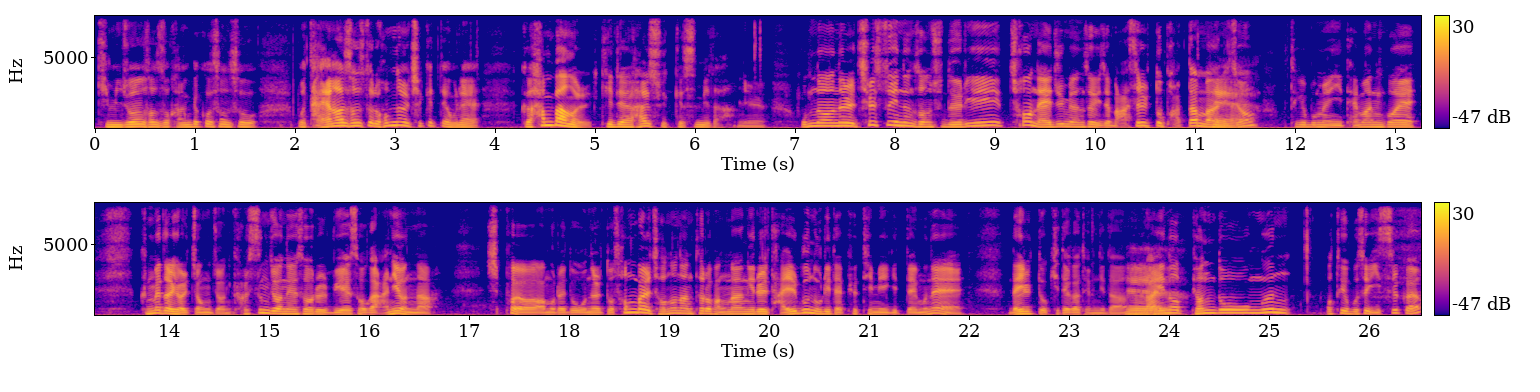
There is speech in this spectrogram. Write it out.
김주원 선수, 강백호 선수 뭐 다양한 선수들이 홈런을 쳤기 때문에 그 한 방을 기대할 수 있겠습니다. 예. 홈런을 칠 수 있는 선수들이 쳐내주면서 이제 맛을 또 봤단 말이죠. 예. 어떻게 보면 이 대만과의 금메달 결정전, 결승전에서를 위해서가 아니었나 싶어요. 아무래도 오늘 또 선발 전원 안타로 방망이를 달군 우리 대표팀이기 때문에 내일 또 기대가 됩니다. 예. 라인업 변동은 어떻게 보세요? 있을까요?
